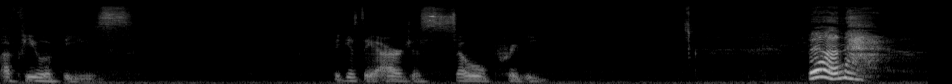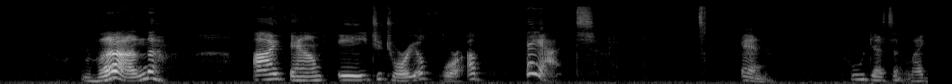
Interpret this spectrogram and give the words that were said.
a few of these because they are just so pretty. Then, then I found a tutorial for a bat. And who doesn't like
